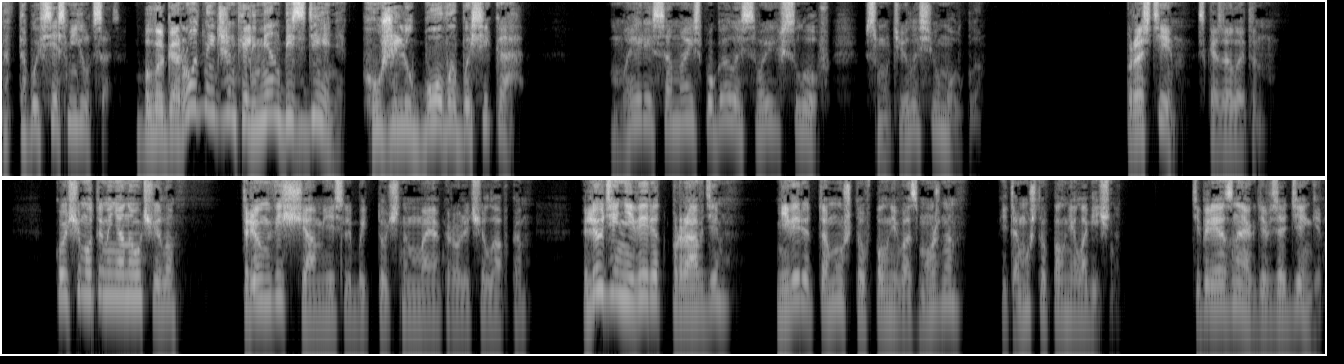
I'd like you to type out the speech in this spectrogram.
Над тобой все смеются. Благородный джентльмен без денег, хуже любого босика. Мэри сама испугалась своих слов, смутилась и умолкла. «Прости», — сказал Этан. «Кое-чему ты меня научила. Трем вещам, если быть точным, моя кроличья лапка. Люди не верят правде, не верят тому, что вполне возможно, и тому, что вполне логично. Теперь я знаю, где взять деньги,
